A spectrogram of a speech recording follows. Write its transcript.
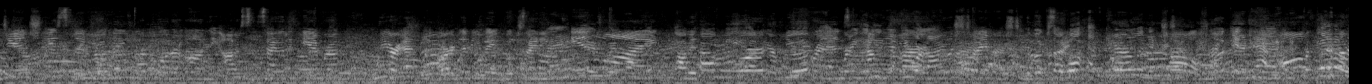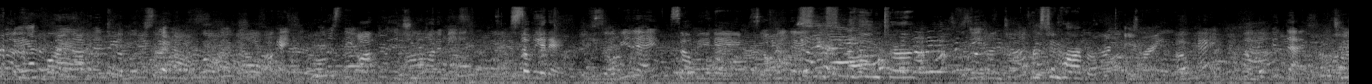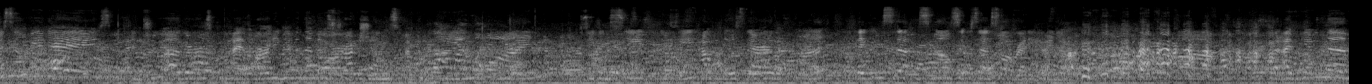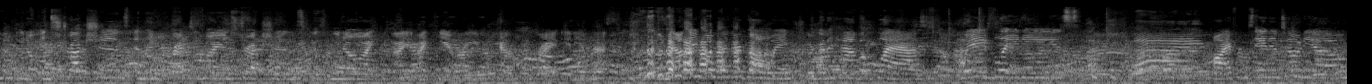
Hi, Jan Schliesman, roving reporter on the opposite side of the camera. We are at the RWA book signing in line with four new friends. How many of you are first timers to the book So signing? we'll have Carolyn and Charles. Look at that. All Forget four our of them band coming up into the book signing. Okay, who is the author that you want to meet? Sylvia Day. Sylvia Day. Sylvia Day. Sylvia Day. Cece Hunter, Steve Hunter. Kristen Harper. Okay, now look at that. given them instructions. I'm going to pan the wine so you can see, you can see how close they are to the front. They can smell success already, I know. um, but I've given them, you know, instructions and they corrected my instructions because we know I, I, I can't read, count, write any of that. So now they know where they're going. They're going to have a blast. Wave, ladies. Bye. Bye from San Antonio.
